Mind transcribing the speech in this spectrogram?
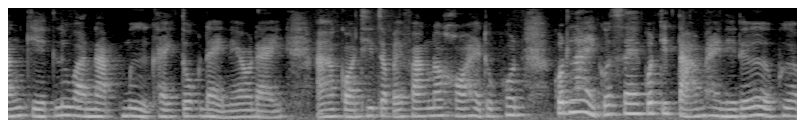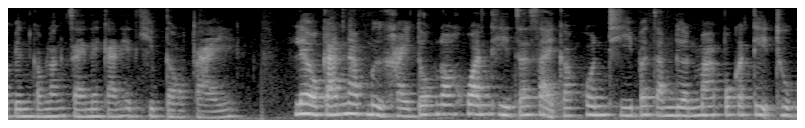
สังเกตหรือว่านับมือไข่ตกได้แนวใดอ่าก่อนที่จะไปฟังเนาะขอให้ทุกคน กดไลค์กดแชร์กดติดตามให้ในเด้อเพื่อเป็นกำลังใจในการเฮ็ดคลิปต่อไป แล้วการนับมือไข่ตกเนาะควรที่จะใส่กับคนที่ประจำเดือนมาปกติทุก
